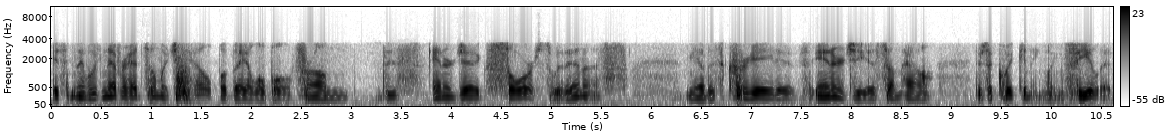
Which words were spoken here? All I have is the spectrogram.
It's we've never had so much help available from this energetic source within us you know this creative energy is somehow there's a quickening. We can feel it.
